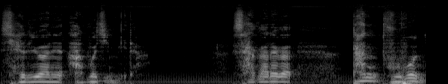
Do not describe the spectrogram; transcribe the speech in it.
세리완의 아버지입니다. 사가라가 단 두 번,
